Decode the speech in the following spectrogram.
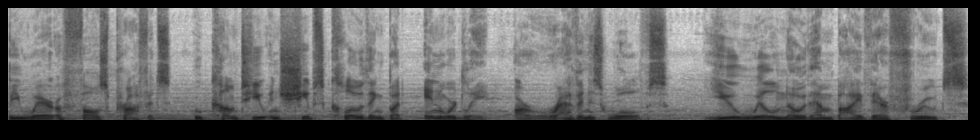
Beware of false prophets who come to you in sheep's clothing, but inwardly are ravenous wolves. You will know them by their fruits.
